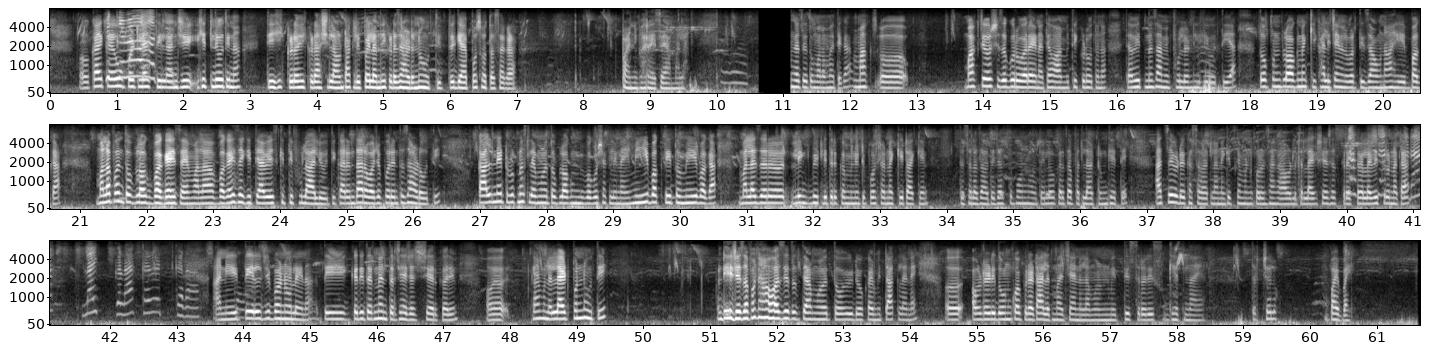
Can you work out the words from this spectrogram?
काय काय उपटले असतील आणि जी हिथली होती ना ती इकडं इकडं अशी लावून टाकली. पहिल्यांदा इकडं झाडं नव्हती तर गॅपच होता सगळा. पाणी भरायचं आहे आम्हाला. सांगायचं आहे तुम्हाला माहिती आहे का? माग मागच्या वर्षीचा गुरुवार आहे ना तेव्हा आम्ही तिकडं होतो ना तेव्हा इथनंच आम्ही फुलं नेली होती या. तो पण ब्लॉग नक्की खाली चॅनलवरती जाऊन आहे बघा. मला पण तो ब्लॉग बघायचा आहे. मला बघायचं आहे की त्यावेळेस किती फुलं आली होती कारण दरवाजापर्यंत झाडं होती. काल नेटवर्क नसल्यामुळे तो ब्लॉग मी बघू शकले नाही. मीही बघते तुम्हीही बघा. मला जर लिंक भेटली तर कम्युनिटी पोस्टला नक्की टाकेन. तर चला जाऊ दे. जास्त बोलणं होते लवकर चपातला आटून घेते. आजचा व्हिडिओ कसा वाटला नक्कीच कमेंट करून सांगा. आवडलं तर लाईक शेअर सबस्क्राईब करायला विसरू नका. आणि तेल जे बनवलं आहे ना ते कधी तर नंतरच्या ह्याच्यात शेअर करेन. काय म्हणलं? लाइट पण नव्हती. डीजेचा पण आवाज येतो त्यामुळे तो व्हिडिओ काय मी टाकला नाही. ऑलरेडी दोन कॉपीराईट आलेत माझ्या चॅनलला म्हणून मी तिसरं रिस्क घेत नाही. तर चलो बाय बाय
